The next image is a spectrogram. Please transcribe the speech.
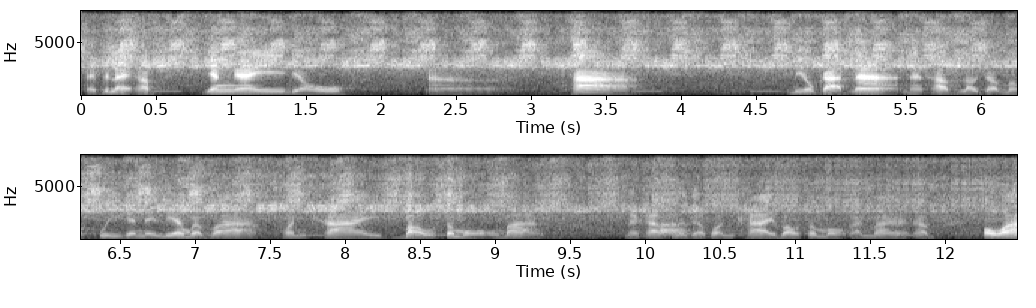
ไม่เป็นไรครับ ยังไงเดี๋ยวอ่าถ้ามีโอกาสหน้านะครับ เราจะมาคุยกันในเรื่องแบบว่าผ่อนคลายเบาสมองบ้างนะครับ เราจะผ่อนคลายเบาสมองกันบ้างนะครับ เพราะว่า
